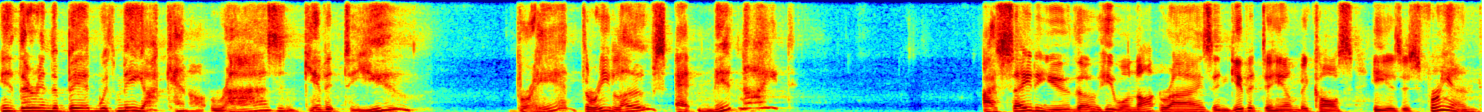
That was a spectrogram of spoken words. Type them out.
They're in the bed with me. I cannot rise and give it to you. Bread, three loaves at midnight? I say to you, though he will not rise and give it to him because he is his friend,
